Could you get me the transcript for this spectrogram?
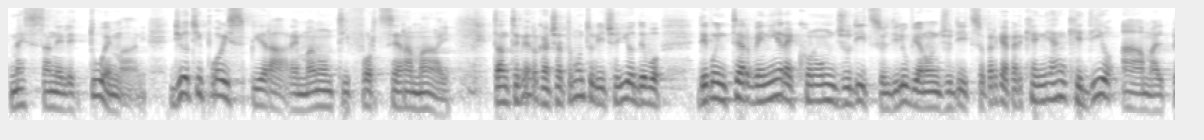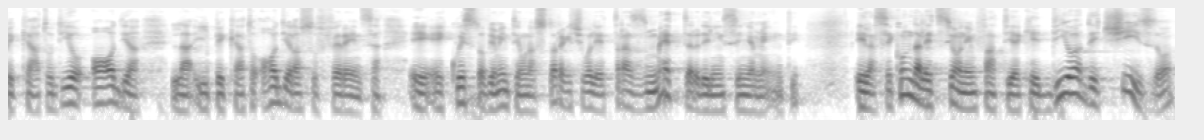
messa nelle tue mani. Dio ti può ispirare ma non ti forzerà mai. Tanto è vero che a un certo punto dice io devo, devo intervenire con un giudizio, il diluvio era un giudizio, perché? Perché neanche Dio ama il peccato, Dio odia la, il peccato, odia la sofferenza e, e questa ovviamente è una storia che ci vuole trasmettere degli insegnamenti. E la seconda lezione infatti è che Dio ha deciso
